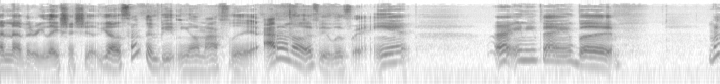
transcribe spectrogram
another relationship. Yo, something bit me on my foot. I don't know if it was an ant or anything, but my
